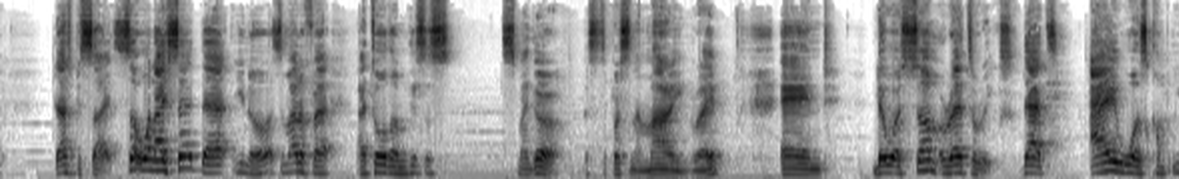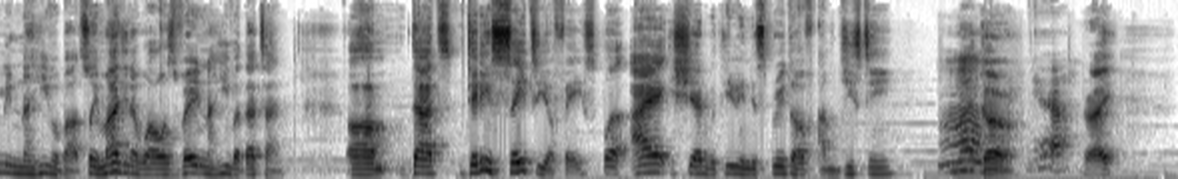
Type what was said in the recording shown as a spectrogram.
That's besides. So when I said that, you know, as a matter of fact, I told them this is this is my girl. This is the person I'm marrying, right? And there were some rhetorics that I was completely naive about. So imagine that well, I was very naive at that time. Um, that they didn't say to your face, but I shared with you in the spirit of I'm gisting my girl, Yeah. right?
